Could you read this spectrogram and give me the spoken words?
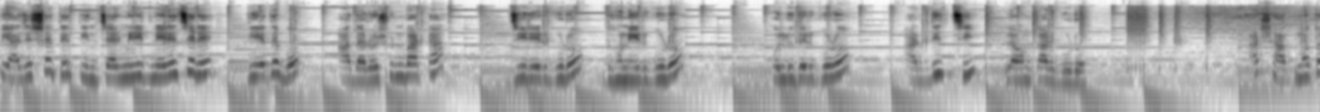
পেঁয়াজের সাথে তিন চার মিনিট নেড়ে চেড়ে দিয়ে দেব আদা রসুন বাটা, জিরের গুঁড়ো, ধনের গুঁড়ো, হলুদের গুঁড়ো আর দিচ্ছি লঙ্কার গুঁড়ো। আর স্বাদ মতো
